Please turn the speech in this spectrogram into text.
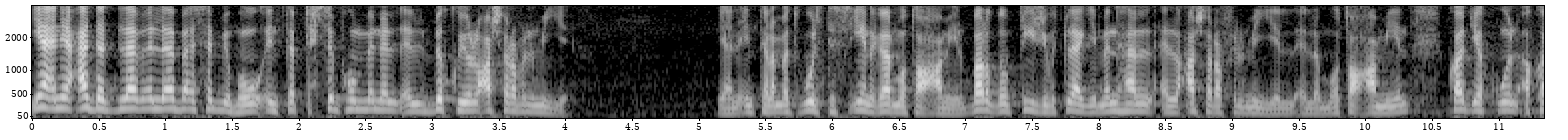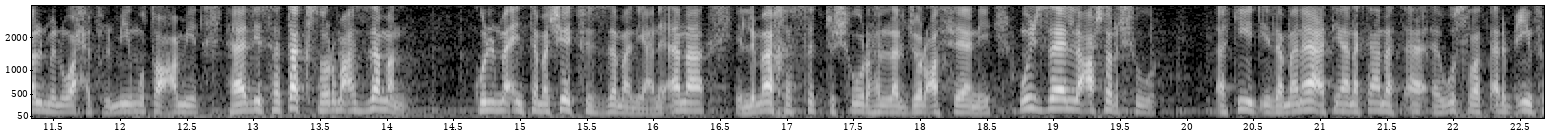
يعني عدد لا, لا بأس بهم. هو أنت بتحسبهم من ال- اللي بقيوا ال 10% يعني انت لما تقول 90 غير مطعمين برضه بتيجي بتلاقي منها ال 10% ال- المطعمين قد يكون أقل من 1% مطعمين. هذه ستكثر مع الزمن. كل ما انت مشيت في الزمن يعني أنا اللي ماخذ ست شهور هلأ الجرعة الثانية مش زي اللي 10 شهور. أكيد إذا مناعتي أنا كانت أ- وصلت 40%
